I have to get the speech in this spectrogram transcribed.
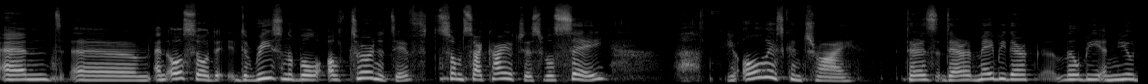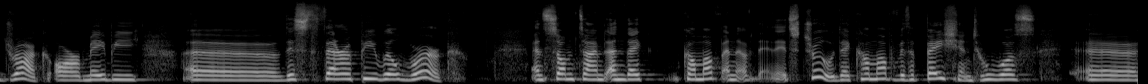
And um, and also the, the reasonable alternative. Some psychiatrists will say, well, you always can try. There is there maybe there will be a new drug, or maybe uh, this therapy will work. and sometimes and they come up and uh, it's true they come up with a patient who was uh,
